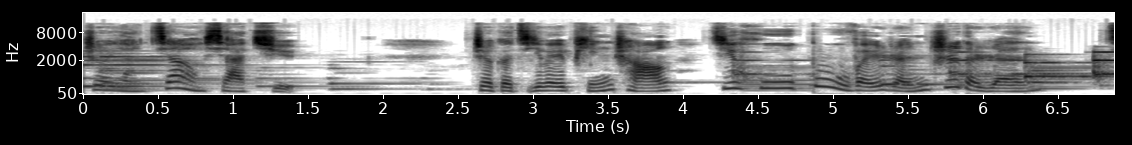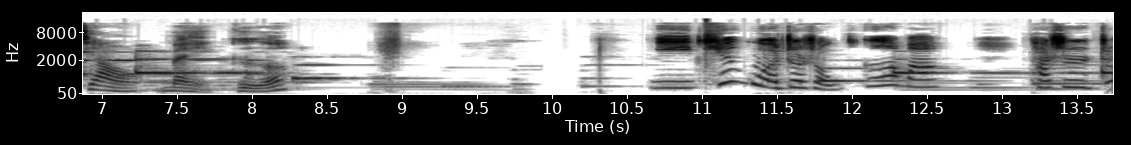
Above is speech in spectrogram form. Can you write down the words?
这样叫下去。这个极为平常、几乎不为人知的人叫美格。你听过这首歌吗？它是这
